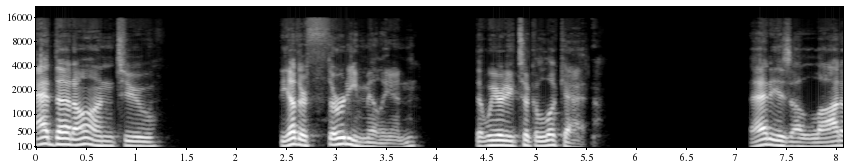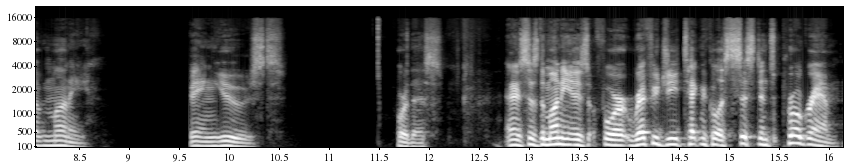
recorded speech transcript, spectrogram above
Add that on to the other 30 million that we already took a look at. That is a lot of money being used for this. And it says the money is for Refugee Technical Assistance Program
